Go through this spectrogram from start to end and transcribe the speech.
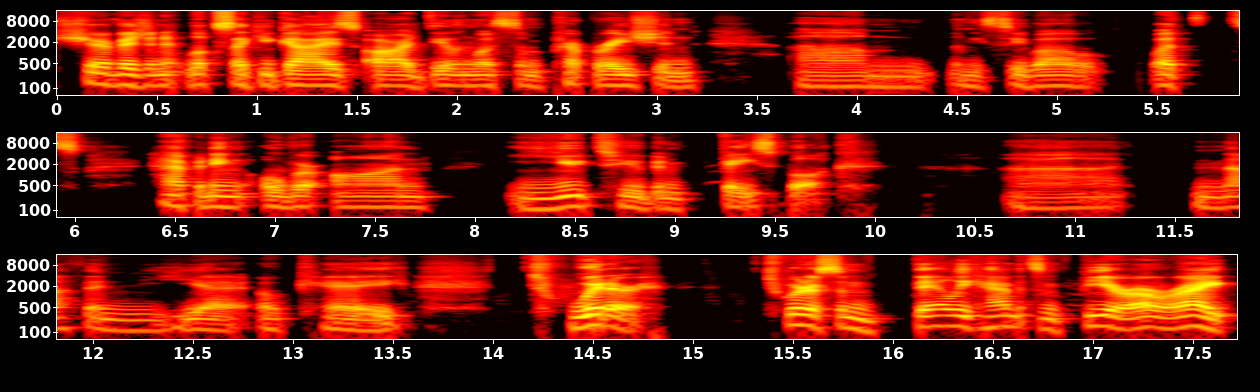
ShareVision it looks like you guys are dealing with some preparation um let me see well what's happening over on youtube and facebook uh Nothing yet. Okay. Twitter. Twitter, some daily habits and fear. All right.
